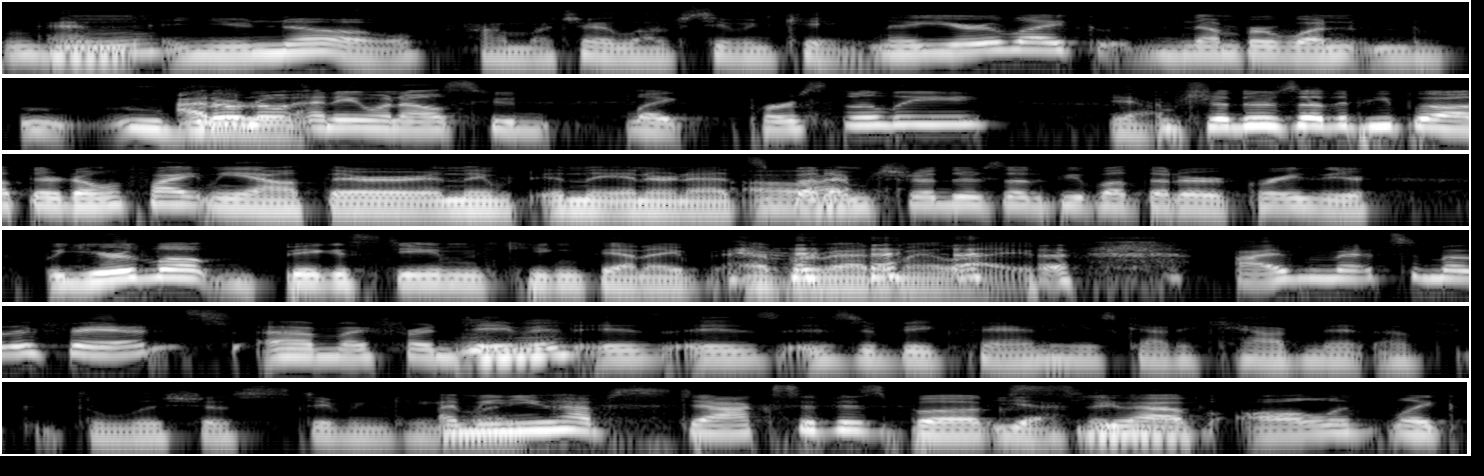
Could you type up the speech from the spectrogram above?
Mm-hmm. and you know how much I love Stephen King. Now you're like number one. Uber- I don't know anyone else who like personally. Yeah. I'm sure there's other people out there. Don't fight me out there in the in the internets, but I- I'm sure there's other people out there that are crazier. But you're the biggest Stephen King fan I've ever met in my life. I've met some other fans. Uh, my friend David Mm-hmm. is is is a big fan. He's got a cabinet of delicious Stephen King. I mean, you have stacks of his books. Yes, you have all of like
